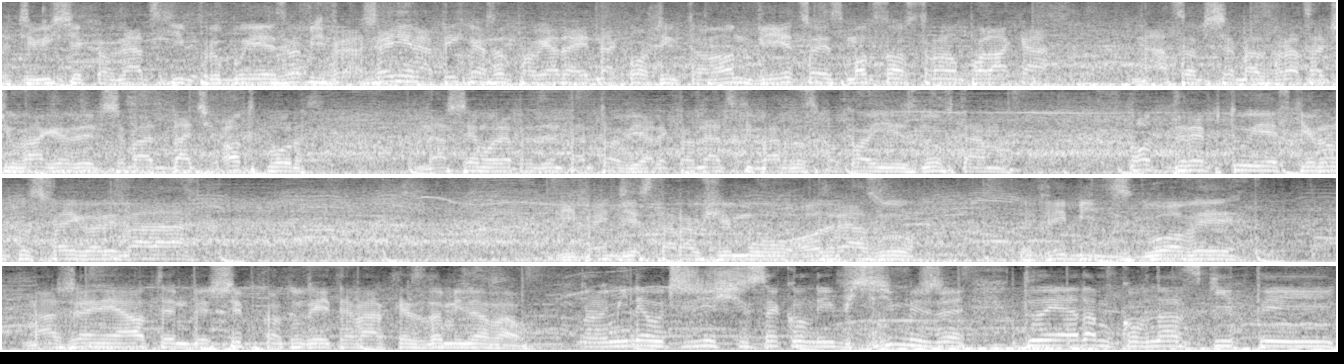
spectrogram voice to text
rzeczywiście Kownacki próbuje zrobić wrażenie. Natychmiast odpowiada jednak Washington. On wie, co jest mocną stroną Polaka, na co trzeba zwracać uwagę, że trzeba dać odpór naszemu reprezentantowi. Ale Kownacki bardzo spokojnie znów tam poddreptuje w kierunku swojego rywala i będzie starał się mu od razu wybić z głowy marzenia o tym, by szybko tutaj tę walkę zdominował. No, minęły 30 sekund i widzimy, że tutaj Adam Kownacki tej,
